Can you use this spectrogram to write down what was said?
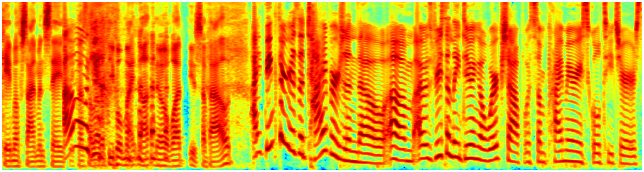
game of Simon Says? Because Oh, a lot of people might not know what it's about. I think there is a Thai version though. Um, I was recently doing a workshop with some primary school teachers,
